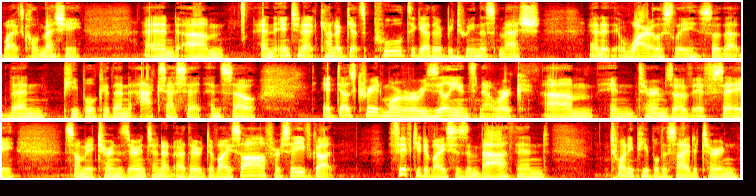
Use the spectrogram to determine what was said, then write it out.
why it's called Meshii. And um, and the internet kind of gets pooled together between this mesh and it wirelessly, so that then people could then access it. And so it does create more of a resilience network um, in terms of if, say, somebody turns their internet or their device off, or say you've got 50 devices in Bath and 20 people decide to turn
